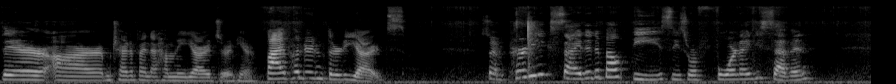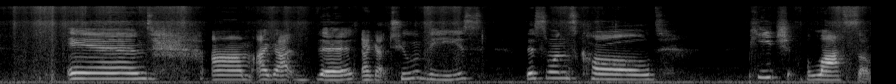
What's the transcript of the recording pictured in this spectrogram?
there are, I'm trying to find out how many yards are in here. 530 yards. So I'm pretty excited about these. These were 4.97. And um, I got this. I got two of these. This one's called Peach Blossom.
